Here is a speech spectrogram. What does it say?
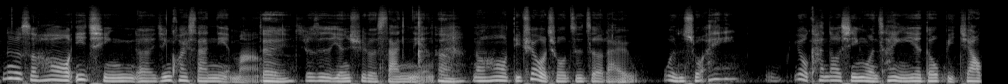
那个时候疫情呃已经快三年嘛，对，就是延续了三年，嗯。然后的确有求职者来问说，哎、我因为我看到新闻，餐饮业都比较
